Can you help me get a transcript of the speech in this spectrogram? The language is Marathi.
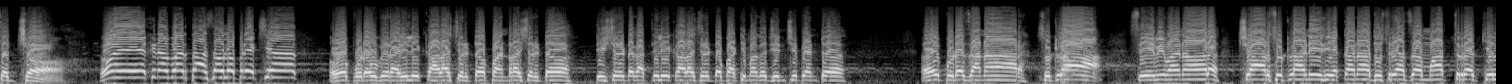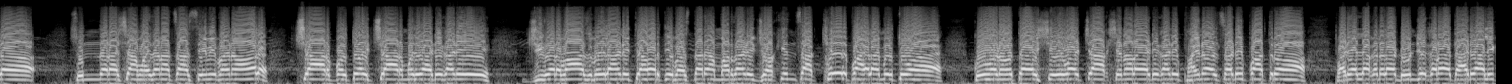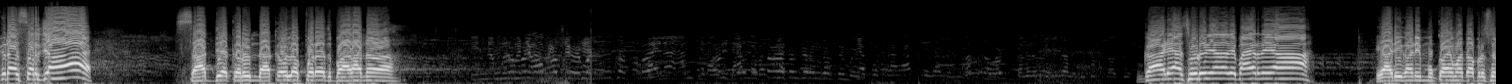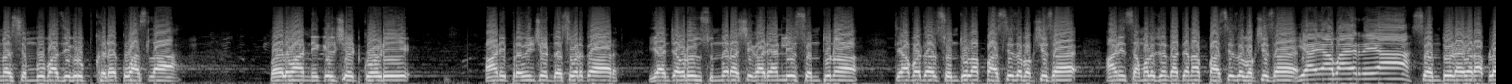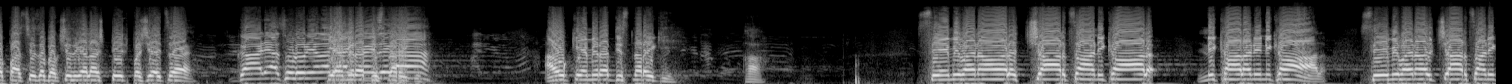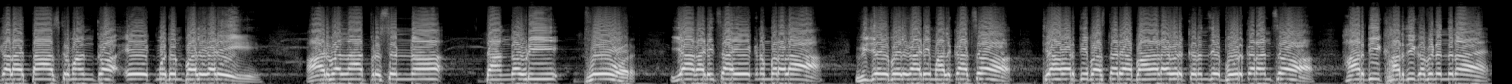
सज्ज. होय एक नंबर तासावलं प्रेक्षक. ओ पुढे उभी राहिलेली काळा शर्ट पांढरा शर्ट टी शर्ट घातलेली काळा शर्ट पाठीमाग जीनची पॅन्ट. अय पुढे जाणार. सुटला. सेमी फायनल चार सुटला आणि एकानं दुसऱ्याचं मात्र केलं. सुंदर अशा मैदानाचा सेमीफायनल चार पळतोय चारमध्ये या ठिकाणी. जिगरबाज बैल आणि त्यावरती बसणाऱ्या मर्दानी जॉकींचा खेळ पाहायला मिळतोय. कोण होत आहे शेवटच्या क्षणाला या ठिकाणी फायनलसाठी पात्र. पड्याला कडेला डोंजे करा दाढी अलीकडे सर्जा. साध्य करून दाखवलं परत बाळानं. गाड्या सोडून येणारे बाहेर या. या ठिकाणी मुकाय माता प्रसन्न शंभूबाजी ग्रुप खडक वाचला पहलवान निखिल शेठ कोरडी आणि प्रवीण शेठ दसवडकर यांच्याकडून सुंदर अशी गाडी आणली. संतून त्याबद्दल संतूला पाचशेचं बक्षीस आहे आणि समालोचन खात्यांना पाचशेचं बक्षीस आहे. या या बाहेर या. संतू ड्रायव्हर आपलं पाचशेचं बक्षीस घ्यायला स्टेज पशी यायचं आहे गाड्या सोडून ऐकायले दिसणार का? आहे की. अहो कॅमेऱ्यात दिसणार आहे की. हा. सेमी फायनल चारचा निकाल. निकाल आणि निकाल. सेमी फायनल चारचा निकाल आहे. तास क्रमांक एक मधून पाली गाडी आडवलनाथ प्रसन्न दांगवडी भोर या गाडीचा एक नंबर आला. विजय बैलगाडी मालकाचं. त्यावरती बसणाऱ्या बाळा ड्रायव्हर करंजे भोरकरांचं हार्दिक हार्दिक अभिनंदन आहे.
